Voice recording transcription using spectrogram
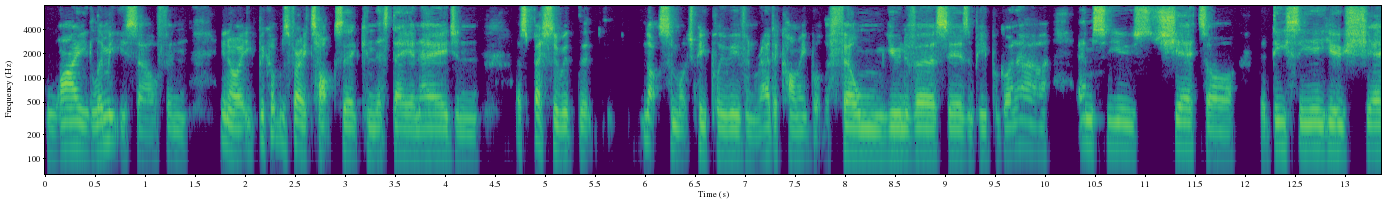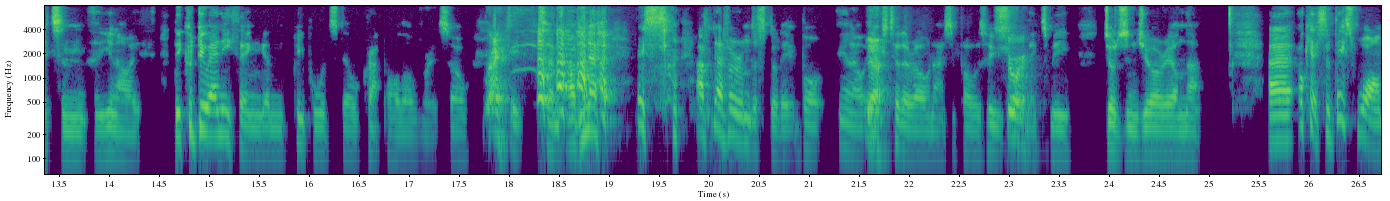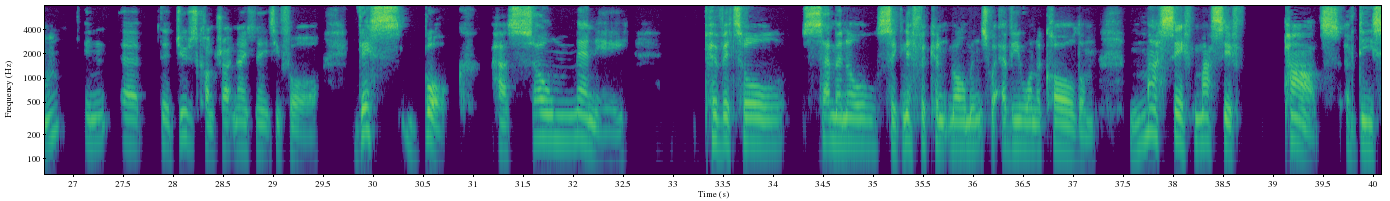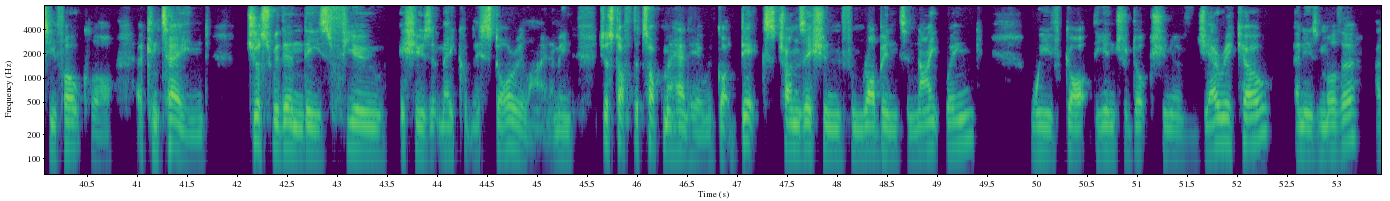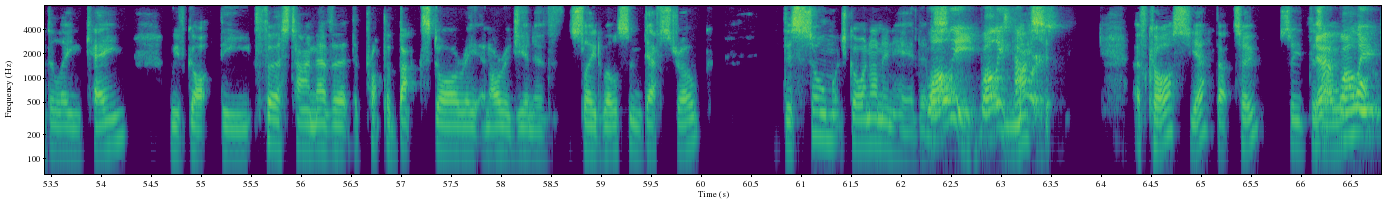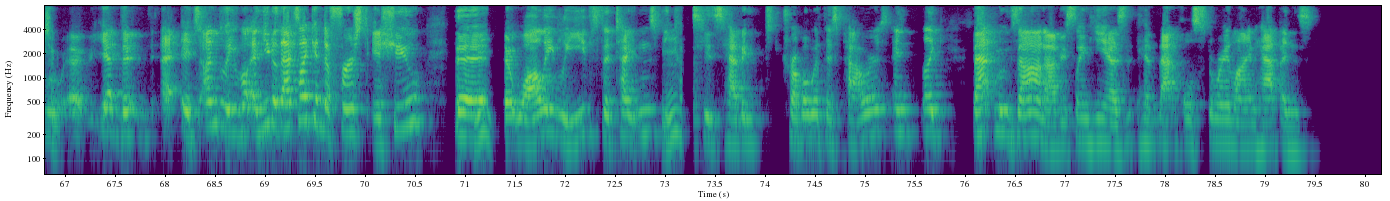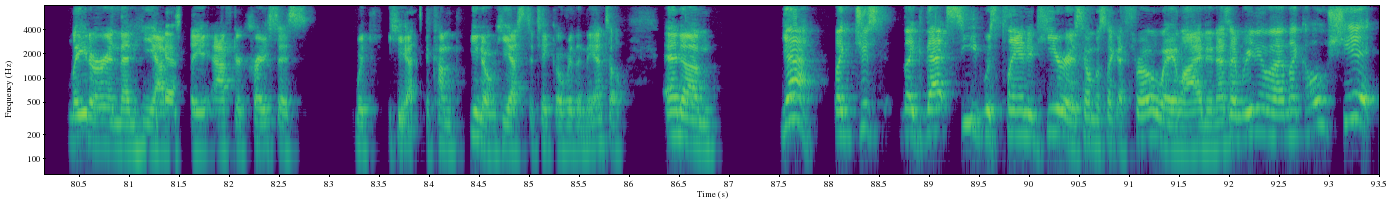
why limit yourself? And you know, it becomes very toxic in this day and age, and especially with the not so much people who even read a comic, but the film universes and people going, "Ah, MCU's shit" or the DCEU shit, and uh, you know, they could do anything, and people would still crap all over it. So Right. it's, um, I've, ne- it's, I've never understood it, but you know, Yeah. each to their own, I suppose. Who Sure. makes me judge and jury on that? Uh, okay, so this one in uh, the Judas Contract, 1984. This book has so many pivotal, seminal, significant moments, whatever you want to call them. Massive, massive parts of DC folklore are contained just within these few issues that make up this storyline. I mean, just off the top of my head here, we've got Dick's transition from Robin to Nightwing. We've got the introduction of Jericho and his mother, Adeline Kane. We've got the first time ever, the proper backstory and origin of Slade Wilson, Deathstroke. There's so much going on in here. That's, Wally, Wally's powers. Of course, yeah, that too. So there's yeah, a Wally. lot to uh, yeah, the, uh, it's unbelievable, and you know that's like in the first issue that that Wally leaves the Titans Mm. because he's having trouble with his powers, and like that moves on obviously, and he has that whole storyline happens later, and then he Yeah. obviously after Crisis, which he Yeah. has to come, you know, he has to take over the mantle, and um, yeah, like just like that seed was planted here as almost like a throwaway line, and as I'm reading it, I'm like, oh shit,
